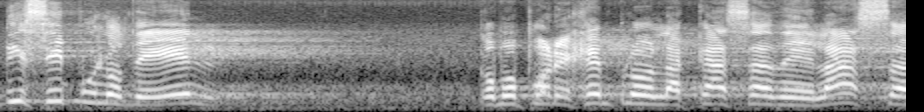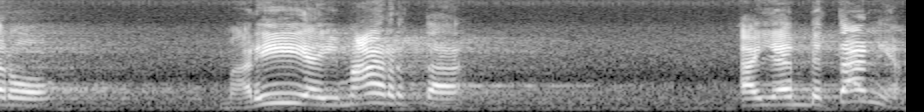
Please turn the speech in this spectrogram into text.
discípulos de él, como por ejemplo la casa de Lázaro, María y Marta, allá en Betania.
